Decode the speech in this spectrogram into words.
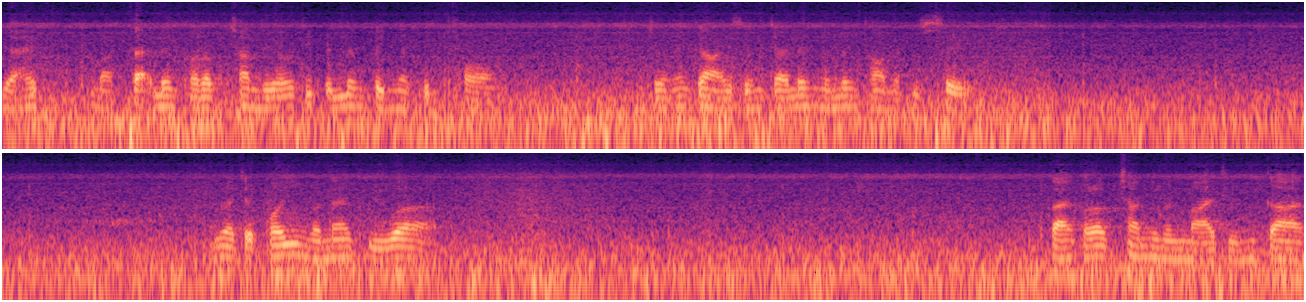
อย่าให้มาแตะเรื่องคอร์รัปชันเดียวที่เป็นเรื่องเป็นเงินเป็นทองจนให้กายสนใจเรื่องเงินเรื่องทองเป็นพิเศษหรืออจะเพราะยิ่งกว่านั้นคือว่า การคอร์รัปชันนี่มันหมายถึงการ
